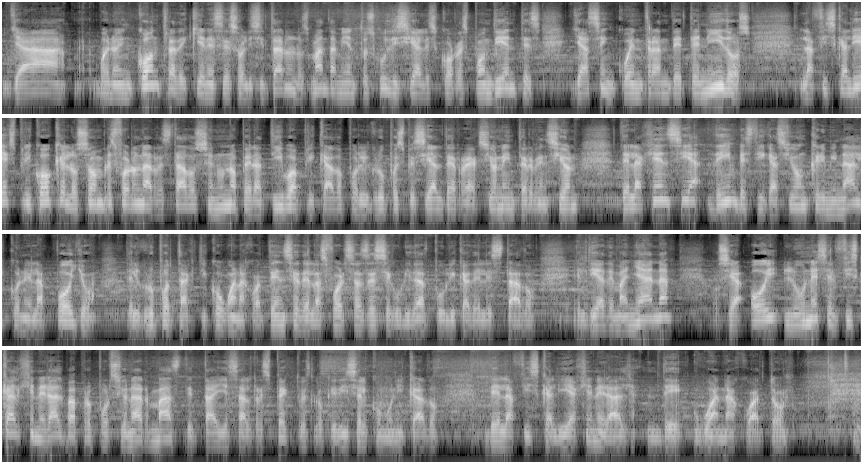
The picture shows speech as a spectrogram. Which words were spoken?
ya, bueno, en contra de quienes se solicitaron los mandamientos judiciales correspondientes, ya se encuentran detenidos. La Fiscalía explicó que los hombres fueron arrestados en un operativo aplicado por el Grupo Especial de Reacción e Intervención de la Agencia de Investigación Criminal con el apoyo del Grupo Táctico Guanajuatense de las Fuerzas de Seguridad Pública del Estado. El día de mañana, o sea, hoy lunes, el fiscal general va a proporcionar más detalles al respecto, es lo que dice el comunicado de la Fiscalía General de Guanajuato.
